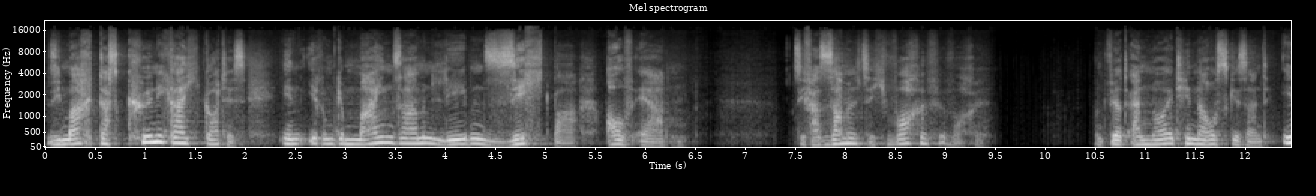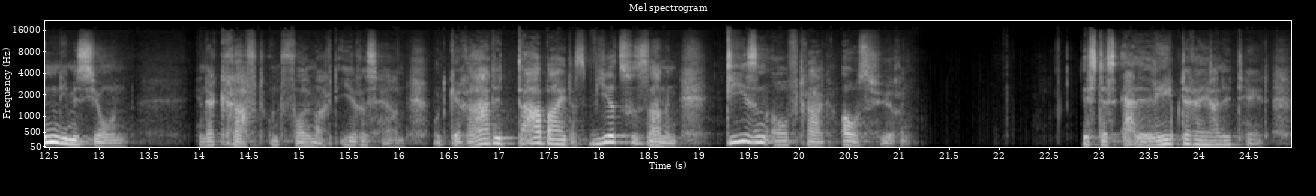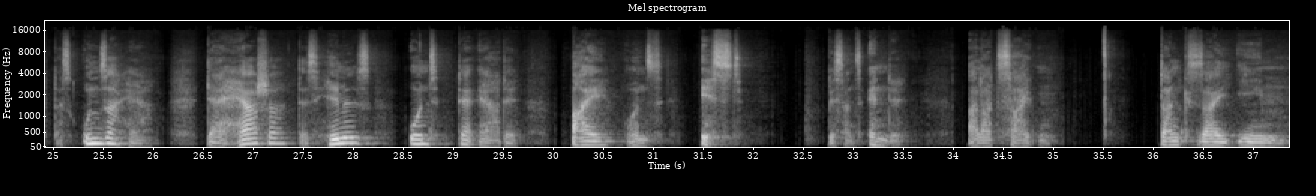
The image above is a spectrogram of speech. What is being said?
Sie macht das Königreich Gottes in ihrem gemeinsamen Leben sichtbar auf Erden. Sie versammelt sich Woche für Woche und wird erneut hinausgesandt in die Mission in der Kraft und Vollmacht ihres Herrn. Und gerade dabei, dass wir zusammen diesen Auftrag ausführen, ist es erlebte Realität, dass unser Herr, der Herrscher des Himmels und der Erde, bei uns ist bis ans Ende aller Zeiten. Dank sei ihm.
